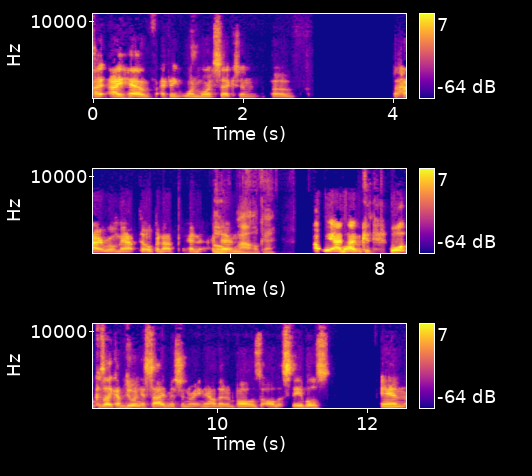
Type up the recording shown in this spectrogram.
I, I have, I think, one more section of the Hyrule map to open up, and, and oh then wow, okay. oh yeah, no, because well, because like I'm doing a side mission right now that involves all the stables, and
